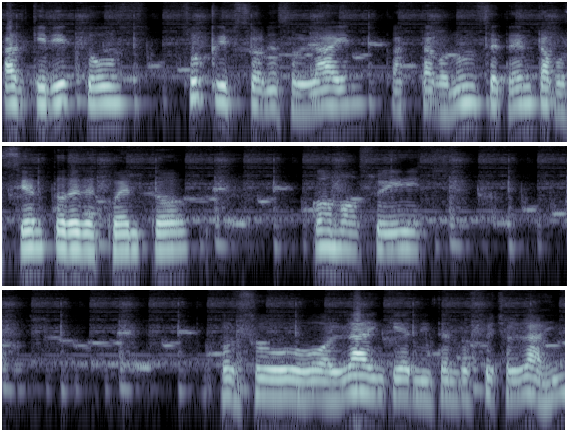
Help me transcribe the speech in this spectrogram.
adquirir tus suscripciones online hasta con un 70% de descuento como Switch con su online que es Nintendo Switch Online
